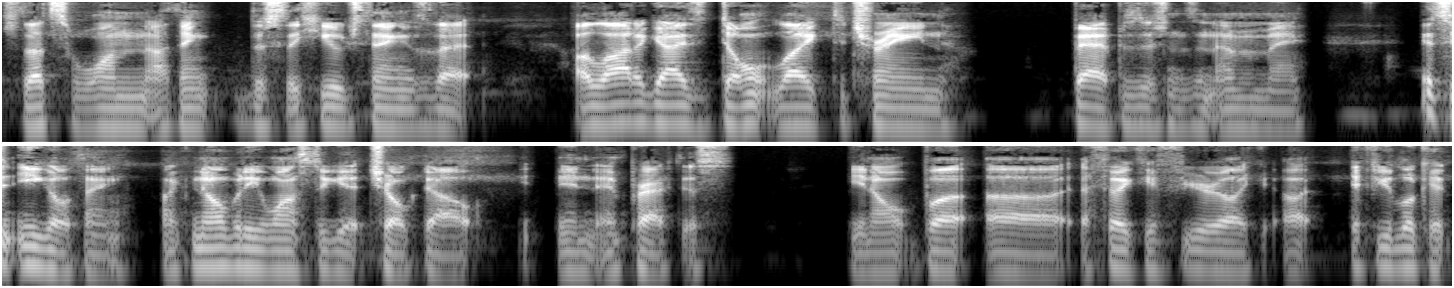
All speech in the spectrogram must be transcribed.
So that's one, I think this is the huge thing is that a lot of guys don't like to train bad positions in MMA. It's an ego thing. Like nobody wants to get choked out in, in practice. you know. But uh, I feel like if you're like uh, if you look at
